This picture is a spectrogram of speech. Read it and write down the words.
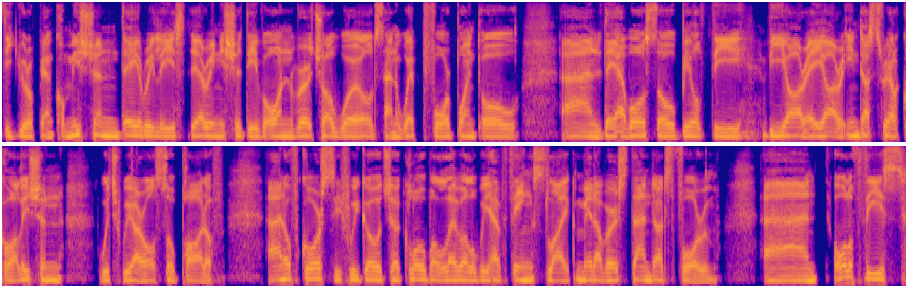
The European Commission, they released their initiative on virtual worlds and Web 4.0. And they have also built the VR AR industrial coalition, which we are also part of. And of course, if we go to a global level, we have things like Metaverse Standards Forum. And all of these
